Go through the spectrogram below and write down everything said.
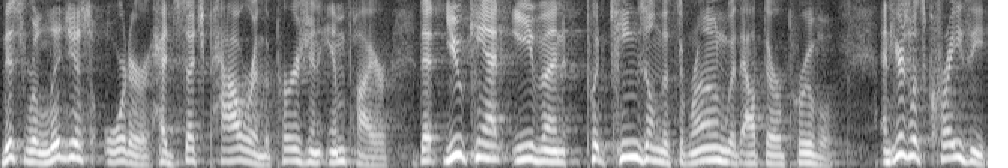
This religious order had such power in the Persian Empire that you can't even put kings on the throne without their approval. And here's what's crazy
